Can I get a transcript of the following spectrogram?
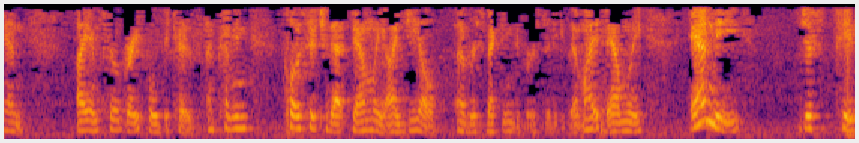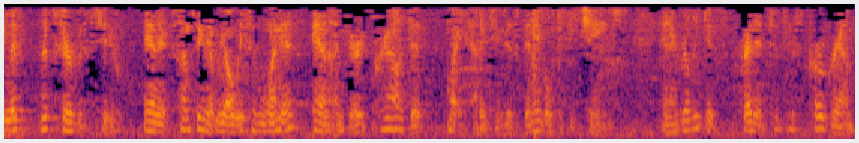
And I am so grateful because I'm coming closer to that family ideal of respecting diversity that my family and me just pay lip, lip service to and it's something that we always have wanted, and I'm very proud that my attitude has been able to be changed. And I really give credit to this program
